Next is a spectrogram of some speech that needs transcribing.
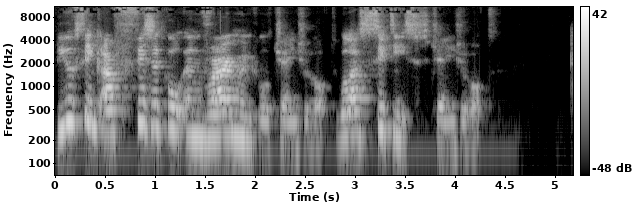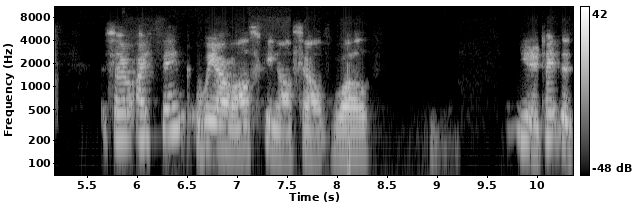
Do you think our physical environment will change a lot? Will our cities change a lot? So I think we are asking ourselves, well, you know, take the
